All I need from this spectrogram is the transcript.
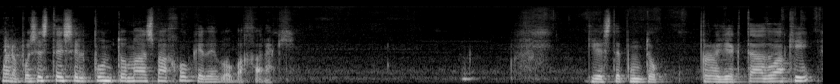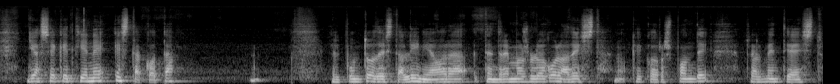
Bueno, pues este es el punto más bajo que debo bajar aquí. Y este punto proyectado aquí ya sé que tiene esta cota. El punto de esta línea. Ahora tendremos luego la de esta, ¿no? que corresponde realmente a esto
